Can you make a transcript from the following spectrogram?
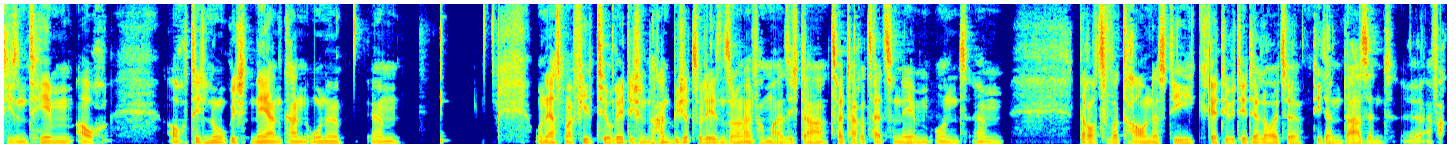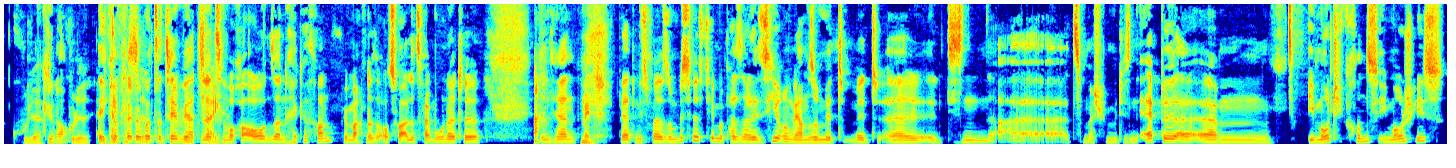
diesen Themen auch, auch technologisch nähern kann, ohne, ähm, ohne erstmal viel theoretisch unter Handbücher zu lesen, sondern einfach mal sich da zwei Tage Zeit zu nehmen und ähm, darauf zu vertrauen, dass die Kreativität der Leute, die dann da sind, äh, einfach coole, Genau. coole Ich kann vielleicht noch kurz erzählen, wir hatten letzte zeigen. Woche auch unseren Hackathon. Wir machen das auch so alle zwei Monate intern. Mensch, Wir hatten diesmal so ein bisschen das Thema Personalisierung. Wir haben so mit, mit äh, diesen, äh, zum Beispiel mit diesen Apple äh, ähm, Emoticons, Emojis,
